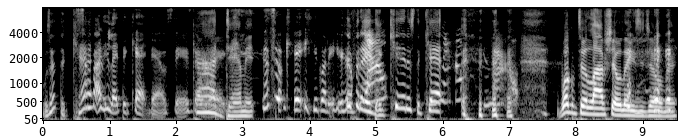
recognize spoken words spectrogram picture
was that the cat Somebody let the cat downstairs. Don't god worry. damn it It's okay. You're gonna hear her. if it ain't the kid, it's the cat. Welcome to a live show, ladies and gentlemen.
